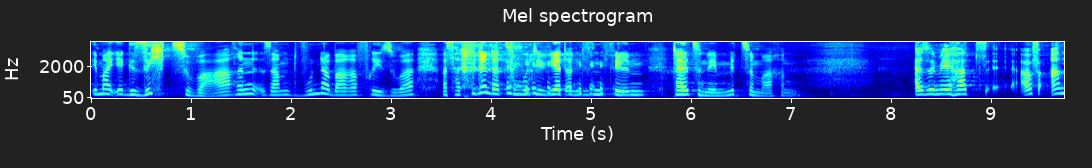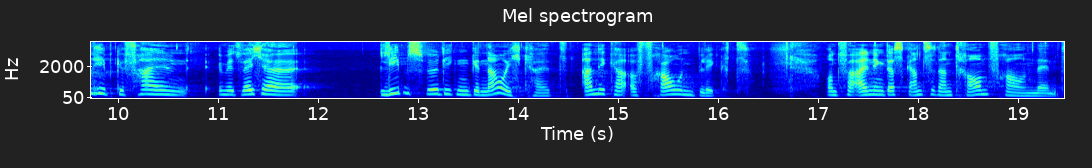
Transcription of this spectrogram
immer ihr Gesicht zu wahren, samt wunderbarer Frisur. Was hat Sie denn dazu motiviert, an diesem Film Film teilzunehmen, mitzumachen? Also mir hat auf Anhieb gefallen, mit welcher liebenswürdigen Genauigkeit Annika auf Frauen blickt und vor allen Dingen das Ganze dann Traumfrauen nennt.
